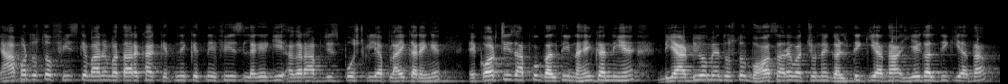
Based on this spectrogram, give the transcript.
यहाँ पर दोस्तों फ़ीस के बारे में बता रखा कितनी कितनी फ़ीस लगेगी, अगर आप जिस पोस्ट के लिए अप्लाई करेंगे। एक और चीज़ आपको गलती नहीं करनी है डीआरडीओ में दोस्तों बहुत सारे बच्चों ने गलती किया था ये गलती किया था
